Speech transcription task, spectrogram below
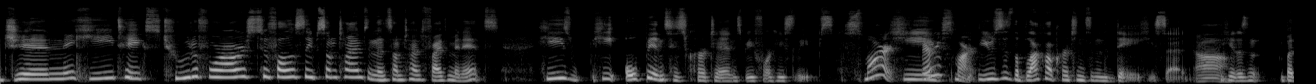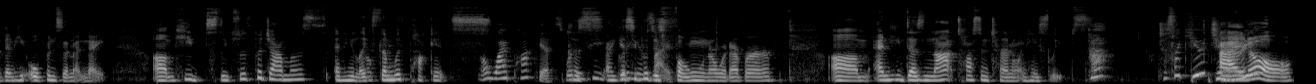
Jin, he takes two to four hours to fall asleep sometimes, and then sometimes five minutes. He's he opens his curtains before he sleeps. smart, He very smart. Uses the blackout curtains in the day. He said Ah. he doesn't, but then he opens them at night. Um, he sleeps with pajamas, and he likes them with pockets. Oh, why pockets? What is because he? I guess he puts his phone or whatever. Um, and he does not toss and turn when he sleeps. Just like you, Jerry. I know.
